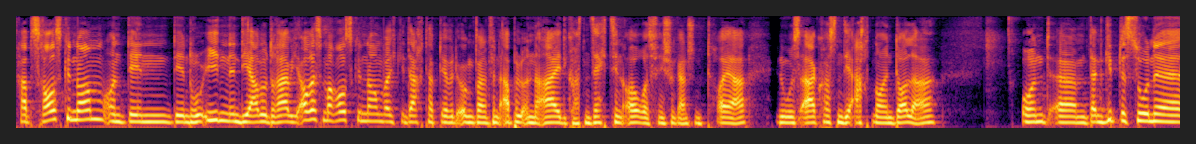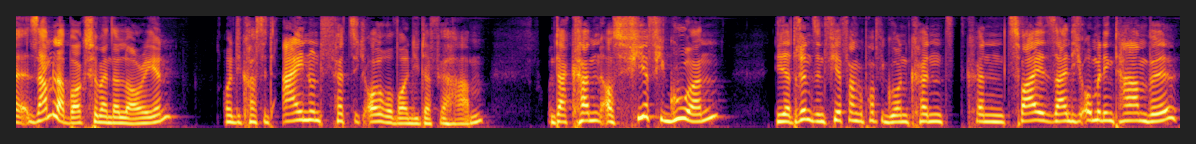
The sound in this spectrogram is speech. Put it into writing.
hab's rausgenommen und den, den Druiden in Diablo 3 habe ich auch erstmal rausgenommen, weil ich gedacht habe, der wird irgendwann für ein Apple und ein Ei, die kosten 16 Euro, das finde ich schon ganz schön teuer. In den USA kosten die 8, 9 Dollar. Und ähm, dann gibt es so eine Sammlerbox für Mandalorian und die kostet 41 Euro, wollen die dafür haben. Und da kann aus vier Figuren, die da drin sind, vier Funko Pop Figuren, können, können zwei sein, die ich unbedingt haben will.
